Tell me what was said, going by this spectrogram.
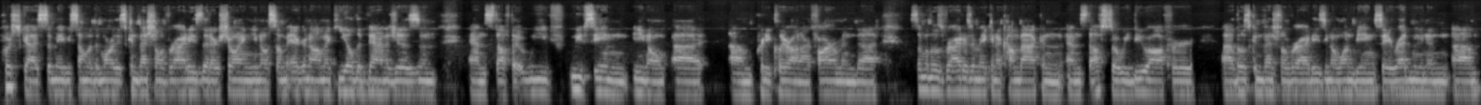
pushed guys to maybe some of the more of these conventional varieties that are showing, you know, some agronomic yield advantages and and stuff that we've we've seen, you know, uh, um, pretty clear on our farm. And uh, some of those varieties are making a comeback and and stuff. So we do offer uh, those conventional varieties. You know, one being say Red Moon and um,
